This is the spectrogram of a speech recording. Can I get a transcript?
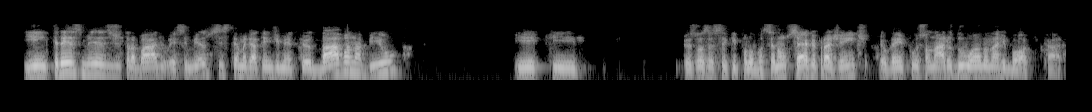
E em três meses de trabalho, esse mesmo sistema de atendimento que eu dava na Bill e que pessoas dessa equipe falou, você não serve pra gente, eu ganhei funcionário do ano na Riboc, cara.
